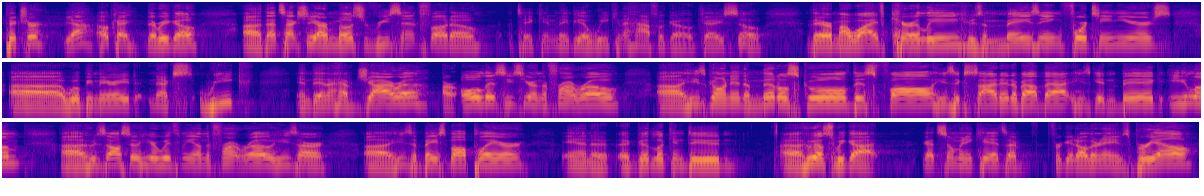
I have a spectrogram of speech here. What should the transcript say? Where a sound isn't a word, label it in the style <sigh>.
Picture? Yeah? Okay, there we go. Uh, that's actually our most recent photo taken maybe a week and a half ago, okay? So there, my wife, Kara Lee, who's amazing, 14 years. Uh, we'll be married next week. And then I have Jira, our oldest. He's here in the front row. Uh, he's going into middle school this fall. He's excited about that. He's getting big. Elam, uh, who's also here with me on the front row. He's our uh, he's a baseball player and a, a good-looking dude. Uh, who else we got? got so many kids, I forget all their names. Brielle.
